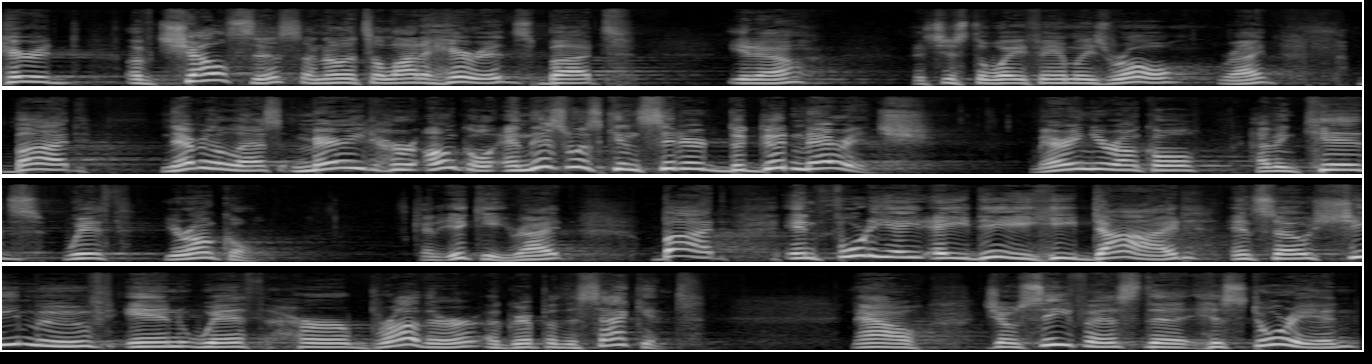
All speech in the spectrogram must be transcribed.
Herod of Chalcis. I know it's a lot of Herods, but, you know, it's just the way families roll, right? But nevertheless, married her uncle, and this was considered the good marriage marrying your uncle, having kids with your uncle. It's kind of icky, right? But in 48 AD, he died, and so she moved in with her brother, Agrippa II. Now, Josephus, the historian,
